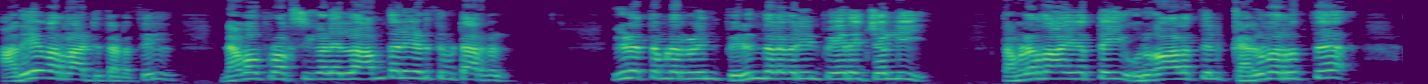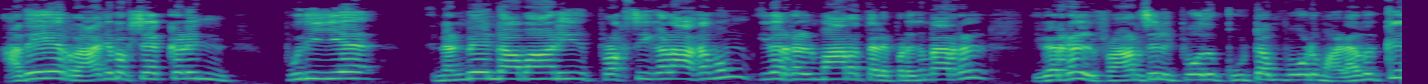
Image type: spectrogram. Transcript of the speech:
அதே வரலாற்று தடத்தில் நவ புரொக்சிகள் எல்லாம் தலையெடுத்து விட்டார்கள். ஈழத்தமிழர்களின் பெருந்தலைவரின் பெயரை சொல்லி தமிழர்தாயகத்தை ஒரு காலத்தில் கருவறுத்த அதே ராஜபக்சக்களின் புதிய நண்பேண்டாபாணி புராக்சிகளாகவும் இவர்கள் மாற தலைப்படுகின்றார்கள். இவர்கள் பிரான்சில் இப்போது கூட்டம் போடும் அளவுக்கு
